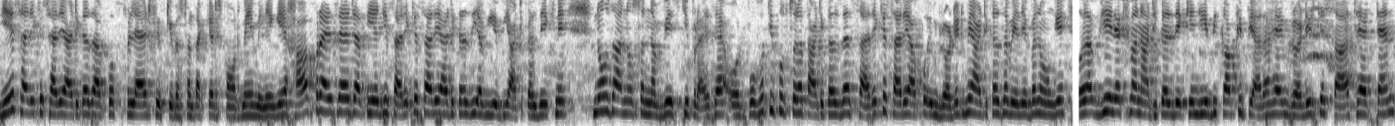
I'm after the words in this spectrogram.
ये सारे के सारे आर्टिकल्स आपको फ्लैट फिफ्टी परसेंट तक के डिस्काउंट में मिलेंगे। हाफ़ प्राइस रह जाती है जी, सारे के सारे आर्टिकल्स ही। अब ये भी आर्टिकल देख लें नौ हज़ार नौ सौ नब्बे इसकी प्राइस है और बहुत ही खूबसूरत आर्टिकल्स हैं। सारे के सारे आपको एम्ब्रॉयड में आर्टिकल्स अवेलेबल होंगे। और अब ये नेक्स्ट वन आर्टिकल देखें जी, ये भी काफ़ी प्यारा है। एम्ब्रॉयड के साथ है। टेन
